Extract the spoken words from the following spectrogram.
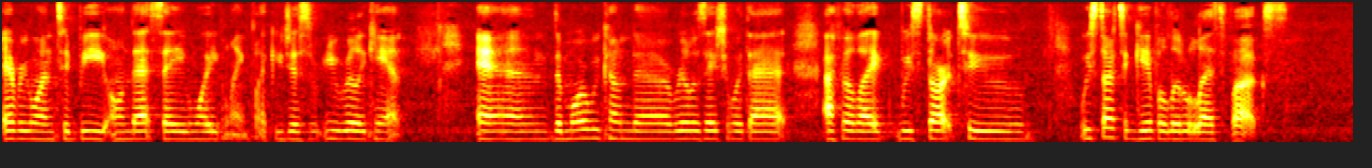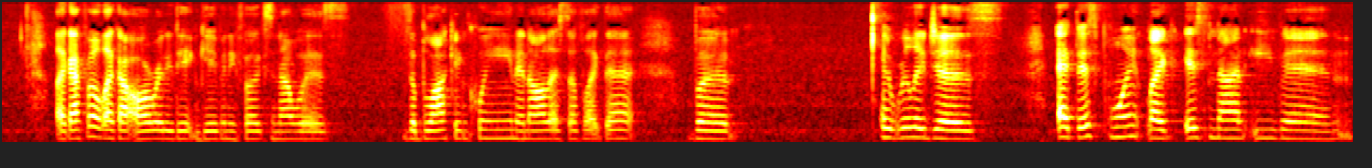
everyone to be on that same wavelength. Like you just, you really can't. And the more we come to realization with that, I feel like we start to, we start to give a little less fucks like I felt like I already didn't give any fucks and I was the blocking queen and all that stuff like that. But it really just at this point, like it's not even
